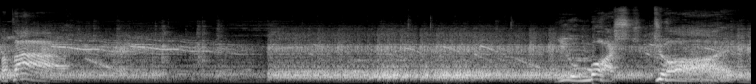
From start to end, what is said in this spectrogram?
Bye-bye! You must die!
